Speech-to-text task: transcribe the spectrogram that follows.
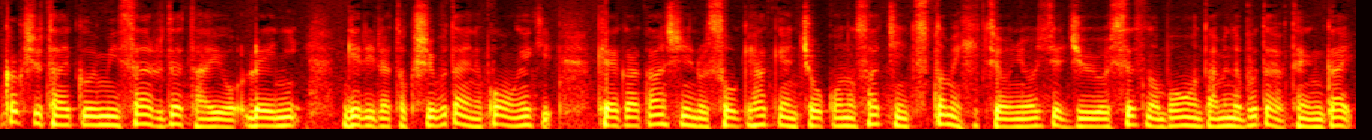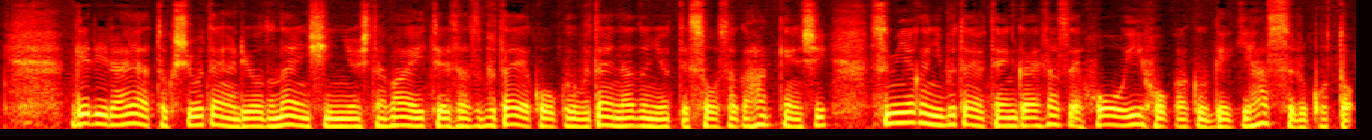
各種対空ミサイルで対応。例に、ゲリラ特殊部隊の攻撃、警戒監視による早期発見、兆候の察知に努め、必要に応じて重要施設の防護のための部隊を展開。ゲリラや特殊部隊が領土内に侵入した場合、偵察部隊や航空部隊などによって捜索発見し、速やかに部隊を展開させ、包囲、捕獲、撃破すること。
